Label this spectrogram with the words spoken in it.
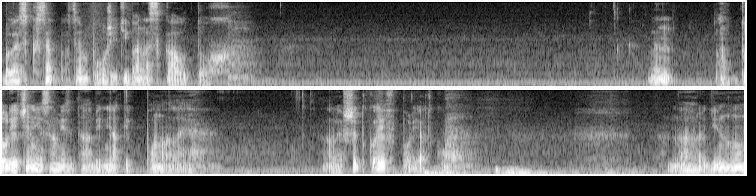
Blesk chcem použiť iba na skautoch. Len to liečenie sa mi zdá byť nejaké pomalé. Ale všetko je v poriadku na hrdinu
